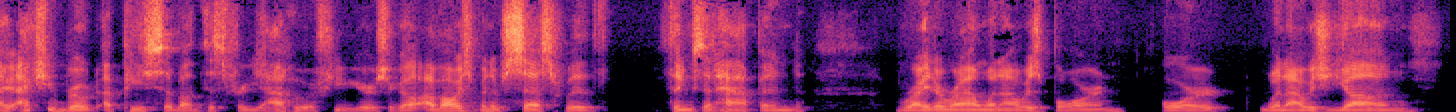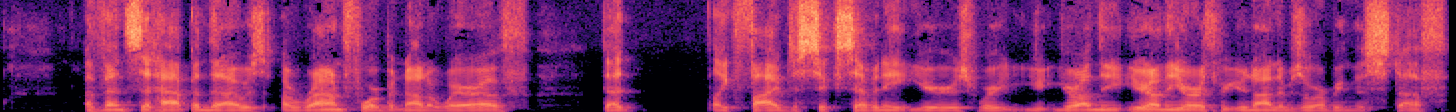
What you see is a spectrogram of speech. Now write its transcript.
I actually wrote a piece about this for Yahoo a few years ago. I've always been obsessed with things that happened right around when I was born or when I was young, events that happened that I was around for but not aware of that like five to six, seven, eight years where you, are on the you're on the earth, but you're not absorbing this stuff.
